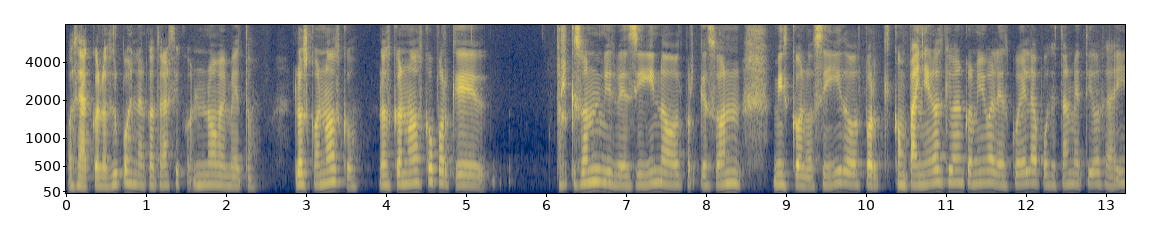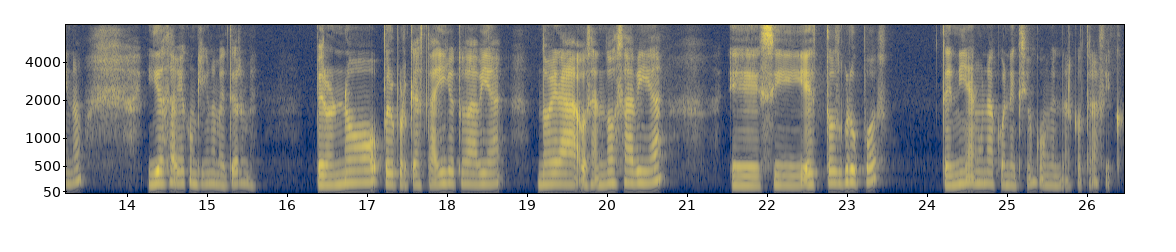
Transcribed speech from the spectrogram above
O sea, con los grupos de narcotráfico no me meto. Los conozco, los conozco porque porque son mis vecinos, porque son mis conocidos, porque compañeros que iban conmigo a la escuela pues están metidos ahí, ¿no? Y ya sabía con quién no meterme. Pero no, pero porque hasta ahí yo todavía no era, o sea, no sabía eh, si estos grupos tenían una conexión con el narcotráfico.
